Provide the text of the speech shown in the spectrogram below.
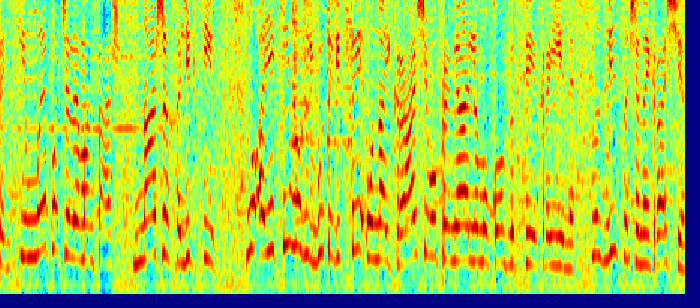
вересень, і ми почали монтаж наших ліфтів. Ну а які можуть бути ліфти у найкращому преміальному комплексі країни? Ну звісно, що найкращі.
